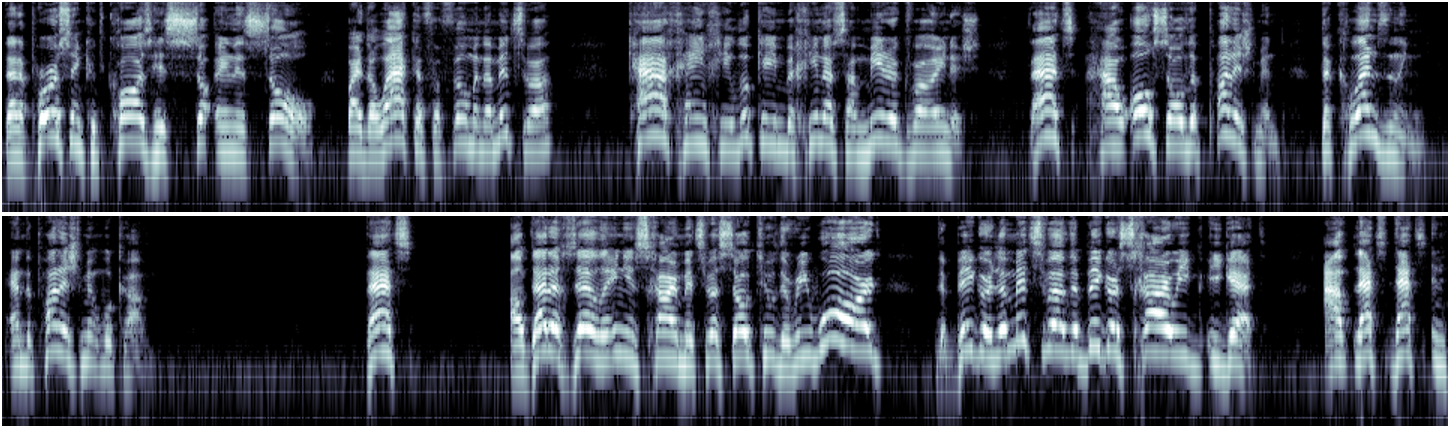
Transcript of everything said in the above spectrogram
that a person could cause his so, in his soul by the lack of fulfillment of mitzvah, that's how also the punishment, the cleansing, and the punishment will come. That's al mitzvah. So too the reward, the bigger the mitzvah, the bigger schar we, you get. Uh, that's that's in,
